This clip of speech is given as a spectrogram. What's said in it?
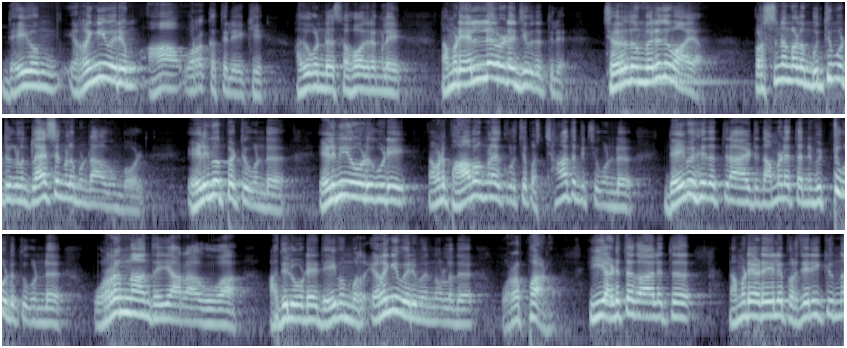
ദൈവം ഇറങ്ങി വരും ആ ഉറക്കത്തിലേക്ക്. അതുകൊണ്ട് സഹോദരങ്ങളെ നമ്മുടെ എല്ലാവരുടെയും ജീവിതത്തിൽ ചെറുതും വലുതുമായ പ്രശ്നങ്ങളും ബുദ്ധിമുട്ടുകളും ക്ലേശങ്ങളും ഉണ്ടാകുമ്പോൾ എളിമപ്പെട്ടുകൊണ്ട് എളിമയോടുകൂടി നമ്മുടെ പാപങ്ങളെക്കുറിച്ച് പശ്ചാത്തപിച്ചുകൊണ്ട് ദൈവഹിതത്തിനായിട്ട് നമ്മളെ തന്നെ വിട്ടുകൊടുത്തുകൊണ്ട് ഉറങ്ങാൻ തയ്യാറാകുക. അതിലൂടെ ദൈവം ഇറ- ഇറങ്ങി വരുമെന്നുള്ളത് ഉറപ്പാണ്. ഈ അടുത്ത കാലത്ത് നമ്മുടെ ഇടയിൽ പ്രചരിക്കുന്ന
